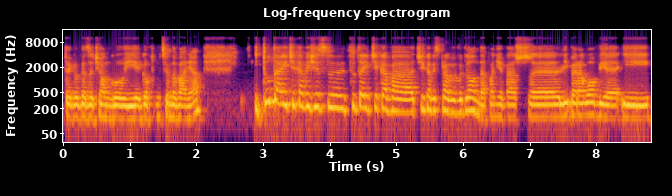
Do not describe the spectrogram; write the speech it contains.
tego gazociągu i jego funkcjonowania. I tutaj ciekawie się, tutaj ciekawa, ciekawie sprawa wygląda, ponieważ e, liberałowie i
